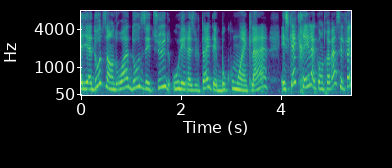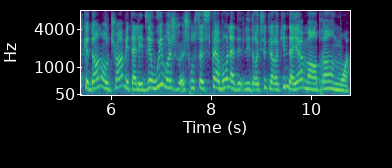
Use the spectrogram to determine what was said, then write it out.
Il y a d'autres endroits, d'autres études où les résultats étaient beaucoup moins clairs et ce qui a créé la controverse, c'est le fait que Donald Trump est allé dire oui, moi je, trouve ça super bon l'hydroxychloroquine. D'ailleurs, m'en prendre moi.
